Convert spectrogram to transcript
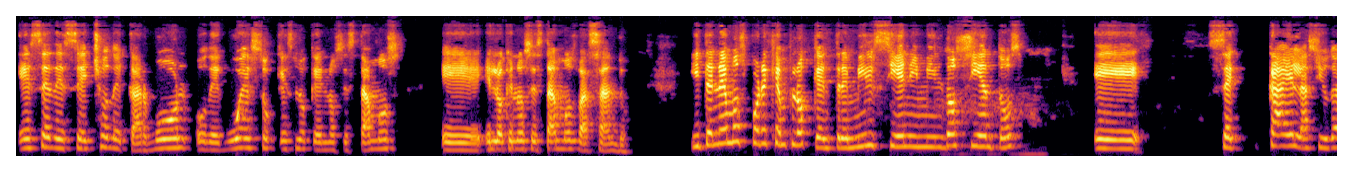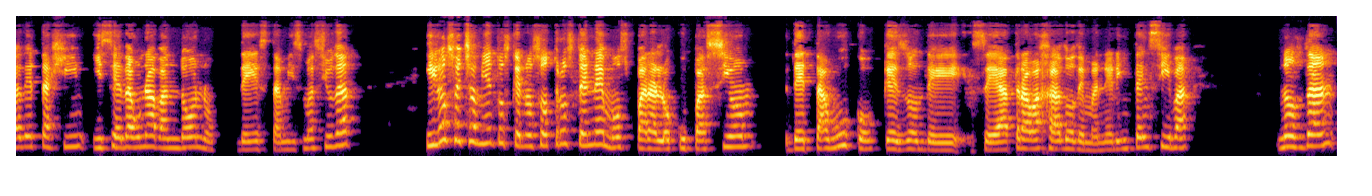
ese desecho de carbón o de hueso, que es lo que nos estamos, eh, en lo que nos estamos basando. Y tenemos, por ejemplo, que entre 1100 y 1200 eh, se cae la ciudad de Tajín y se da un abandono de esta misma ciudad. Y los fechamientos que nosotros tenemos para la ocupación de Tabuco, que es donde se ha trabajado de manera intensiva, nos dan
